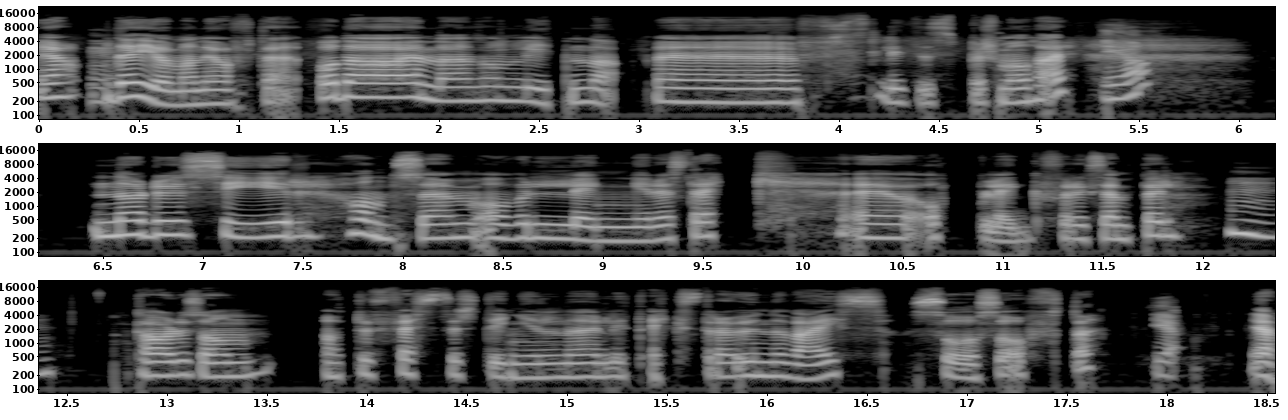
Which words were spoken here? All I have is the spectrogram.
Ja, Mm. det gjør man jo ofte. Og da enda en sånn liten, da. Eh, lite spørsmål her. Ja. Når du syr håndsøm over lengre strekk, eh, opplegg eksempel, Mm. tar du sånn at du fester stinglene litt ekstra underveis så og så ofte? Ja. Ja.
